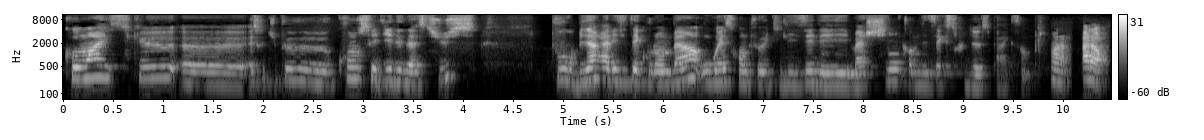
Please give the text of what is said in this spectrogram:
Comment est-ce que, euh, est-ce que tu peux conseiller des astuces pour bien réaliser tes colombins ou est-ce qu'on peut utiliser des machines comme des extrudeuses par exemple? Voilà. Alors,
